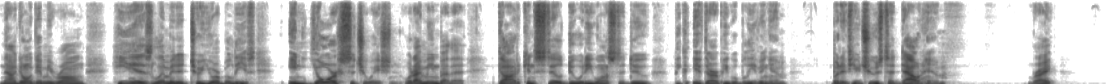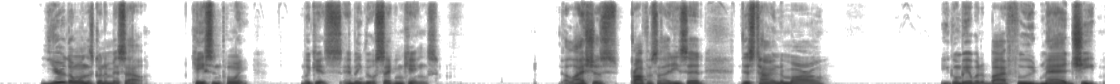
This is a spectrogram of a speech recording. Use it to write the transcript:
Now, don't get me wrong, he is limited to your beliefs in your situation. What I mean by that, God can still do what he wants to do if there are people believing him, but if you choose to doubt him, right, you're the one that's going to miss out. Case in point, look at, I believe it was Second Kings. Elisha's prophesied, he said, This time tomorrow, you're to be able to buy food mad cheap.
